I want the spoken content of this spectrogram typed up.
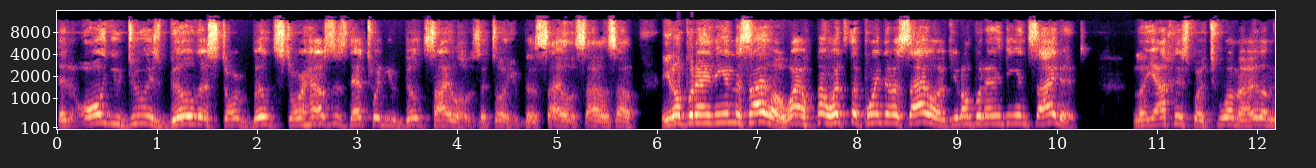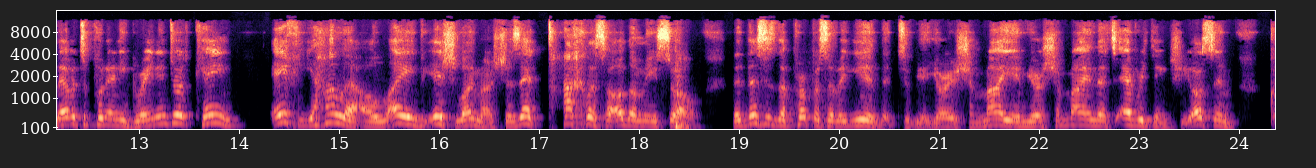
that all you do is build a store, build storehouses. That's when you build silos. That's all you build silo, silo, silo. You don't put anything in the silo. Why, what's the point of a silo if you don't put anything inside it? Never to put any grain into it. Came that this is the purpose of a yid, that to be a Yerush Shemayim, Yerush Shemayim, that's everything. Shiyosim, He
